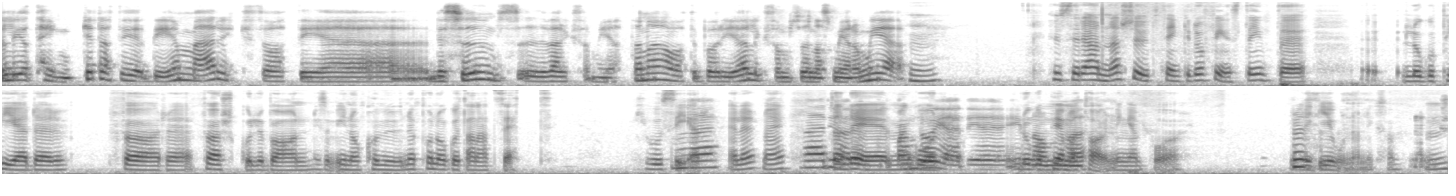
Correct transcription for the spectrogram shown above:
eller jag tänker att det, det märks och att det, det syns i verksamheterna och att det börjar liksom synas mer och mer. Mm. Hur ser det annars ut? Tänker då finns det inte eh, logopeder för eh, förskolebarn liksom, inom kommunen på något annat sätt hos er? Nej. Eller? Nej, Nej det, Utan det är, man går logopedmottagningen på precis. regionen. Liksom. Mm.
